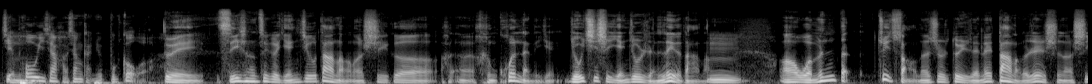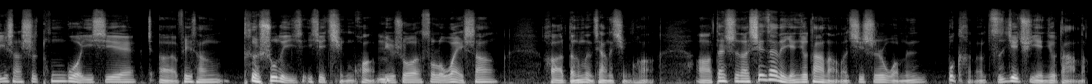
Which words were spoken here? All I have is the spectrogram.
解剖一下，好像感觉不够啊。对，实际上这个研究大脑呢，是一个很呃很困难的研，尤其是研究人类的大脑。嗯，啊，我们的最早呢，就是对人类大脑的认识呢，实际上是通过一些呃非常特殊的一些一些情况，比如说受了外伤，哈等等这样的情况啊。但是呢，现在的研究大脑呢，其实我们不可能直接去研究大脑，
